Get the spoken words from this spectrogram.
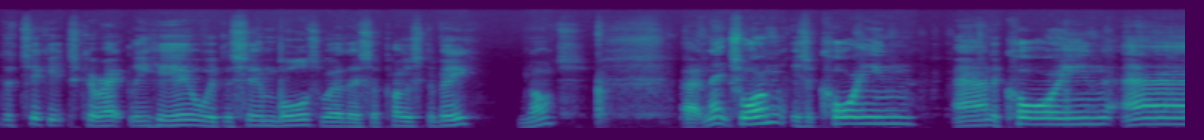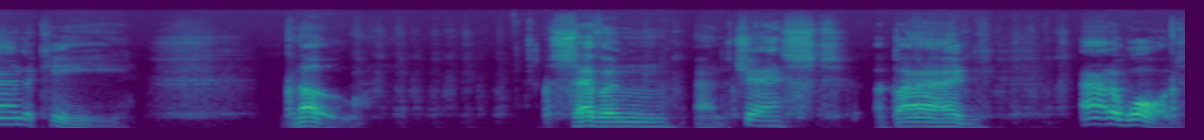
the tickets correctly here with the symbols where they're supposed to be. Not. Uh, next one is a coin and a coin and a key. No. Seven and a chest, a bag and a wad.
